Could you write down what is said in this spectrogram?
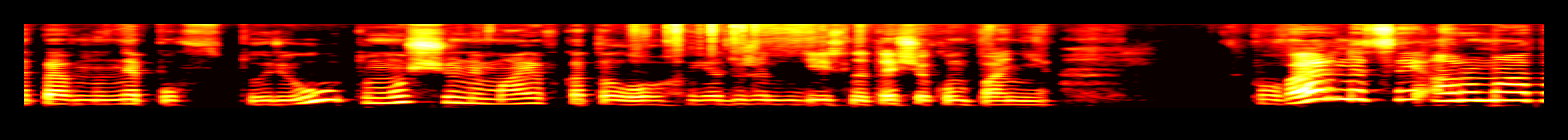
напевно, не повторю, тому що немає в каталогах. Я дуже надіюсь на те, що компанія поверне цей аромат.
